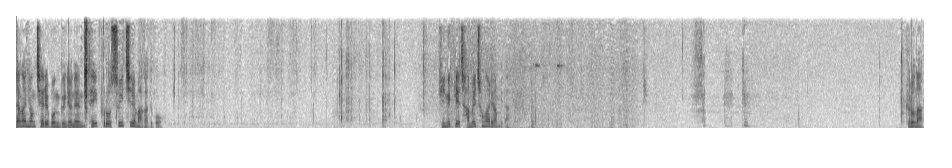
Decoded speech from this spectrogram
이상한 형체를 본 그녀는 테이프로 스위치를 막아두고 뒤늦게 잠을 청하려 합니다. 그러나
